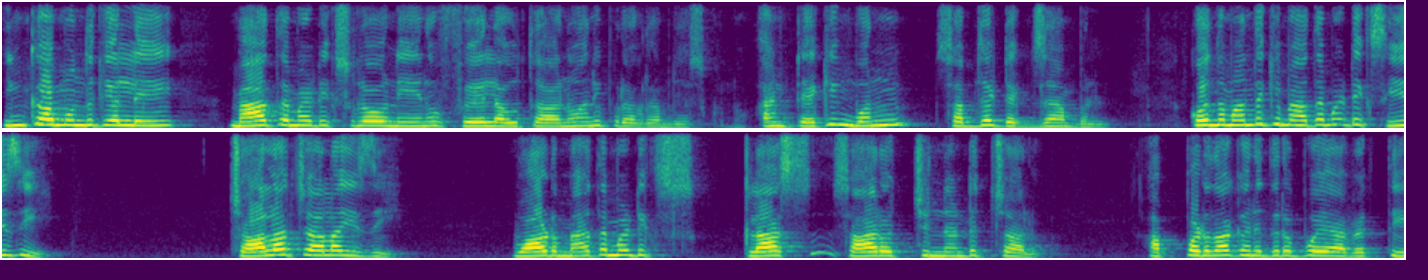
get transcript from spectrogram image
ఇంకా ముందుకెళ్ళి మ్యాథమెటిక్స్లో నేను ఫెయిల్ అవుతాను అని ప్రోగ్రామ్ చేసుకున్నాను and taking one subject example కొంతమందికి మ్యాథమెటిక్స్ ఈజీ చాలా చాలా ఈజీ వాడు మ్యాథమెటిక్స్ క్లాస్ సార్ వచ్చిందంటే చాలు. అప్పటిదాకా నిద్రపోయే ఆ వ్యక్తి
